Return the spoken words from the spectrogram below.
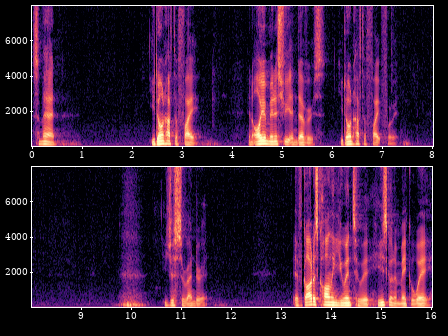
So, man, you don't have to fight. In all your ministry endeavors, you don't have to fight for it. You just surrender it. If God is calling you into it, He's going to make a way.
